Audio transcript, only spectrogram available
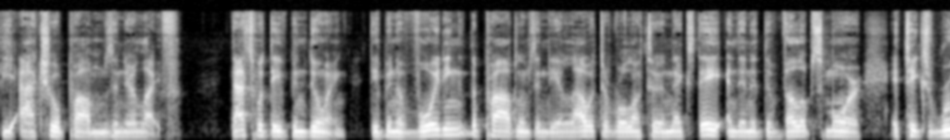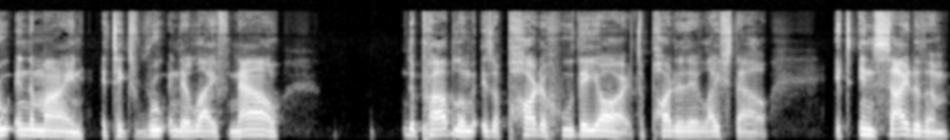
the actual problems in their life. That's what they've been doing. They've been avoiding the problems and they allow it to roll on to the next day and then it develops more. It takes root in the mind, it takes root in their life. Now, the problem is a part of who they are, it's a part of their lifestyle. It's inside of them.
